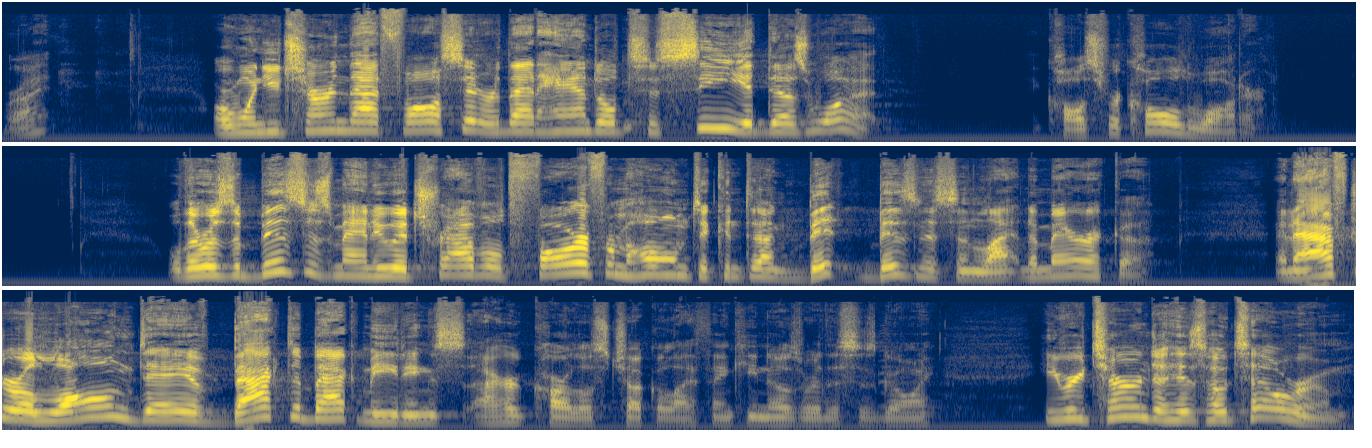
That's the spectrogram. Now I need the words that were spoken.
right? Or when you turn that faucet or that handle to C, it does what? It calls for cold water. Well, there was a businessman who had traveled far from home to conduct business in Latin America. And after a long day of back to back meetings, I heard Carlos chuckle, I think he knows where this is going. He returned to his hotel room.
